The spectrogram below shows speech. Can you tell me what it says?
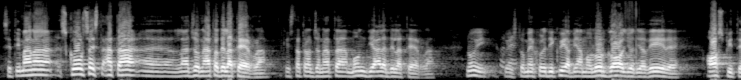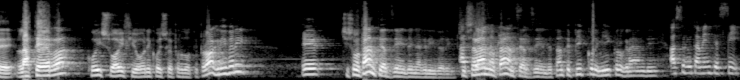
settimana scorsa è stata eh, la giornata della Terra, che è stata la giornata mondiale della Terra. Noi questo mercoledì qui abbiamo l'orgoglio di avere ospite la Terra con i suoi fiori, con i suoi prodotti. Però Agriveri è ci sono tante aziende in Agriveri, ci saranno tante sì. aziende, tante piccole, micro, grandi? Assolutamente sì,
